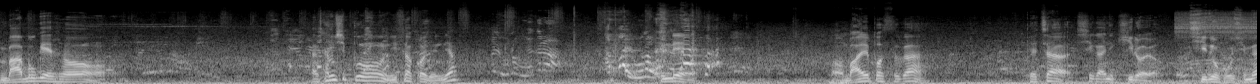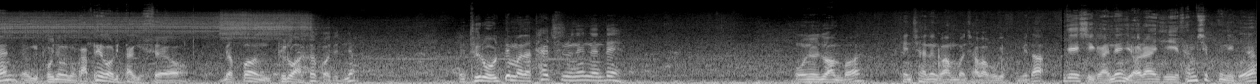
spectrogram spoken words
마북에서 한 30분 있었거든요. 근데 어, 마을버스가 배차 시간이 길어요. 지도 보시면 여기 보정동 카페거리 딱 있어요. 몇 번 들어왔었거든요. 들어올 때마다 탈출은 했는데 오늘도 한번 괜찮은 거 한번 잡아보겠습니다. 현재 시간은 11시 30분이고요.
